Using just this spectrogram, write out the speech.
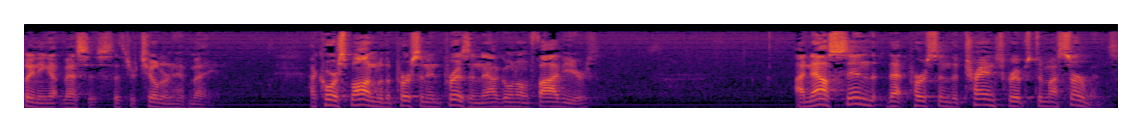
cleaning up messes that your children have made. I correspond with a person in prison now going on five years. I now send that person the transcripts to my sermons.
